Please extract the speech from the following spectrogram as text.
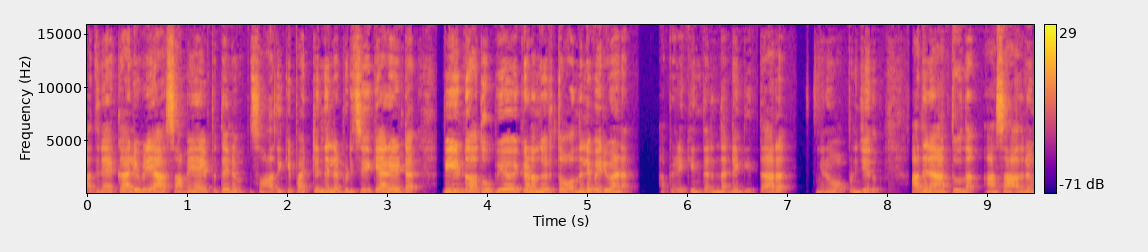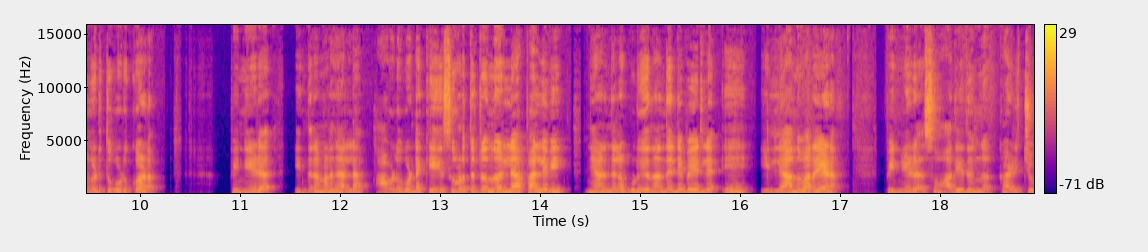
അതിനേക്കാൾ ഇവിടെ ആ സമയമായപ്പോഴത്തേനും സ്വാതിക്ക് പറ്റുന്നില്ല പിടിച്ചിരിക്കാനായിട്ട്. വീണ്ടും അത് ഉപയോഗിക്കണം എന്നൊരു തോന്നൽ വരുവാണ്. അപ്പോഴേക്ക് ഇന്ദ്രൻ തന്നെ ഗിത്താർ ഇങ്ങനെ ഓപ്പൺ ചെയ്തു. അതിനകത്തുനിന്ന് ആ സാധനം എടുത്ത് കൊടുക്കുകയാണ് പിന്നീട് ഇന്ദ്രൻ പറഞ്ഞല്ല അവൾ കൊണ്ട് കേസ് കൊടുത്തിട്ടൊന്നുമില്ല പല്ലവി. ഞാൻ ഇന്നലെ ഗുളിക തന്നതിന്റെ പേരിൽ ഏ ഇല്ല എന്ന് പറയണം. പിന്നീട് സ്വാതി ഇതങ്ങ് കഴിച്ചു.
